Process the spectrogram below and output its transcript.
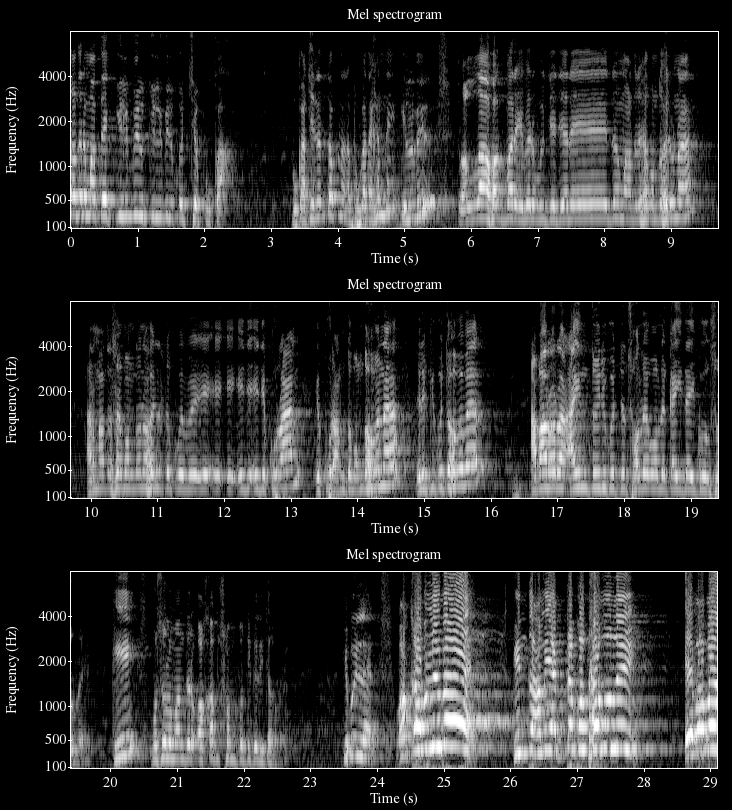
তাদের মাথায় কিলবিল কিলবিল করছে পোকা। পোকা চেনেন তো আপনারা? পোকা দেখেন নাই? কিলবিল? তো আল্লাহ আকবার, এবার বুঝছে যে রে মাদ্রাসা বন্ধ হইল না। আর মাদ্রাসা বন্ধ না হইলে তো এই যে এই যে কোরআন, এ কোরআন তো বন্ধ হবে না। তাহলে কি করতে হবে এবার? আবার ওরা আইন তৈরি করছে, ছলে বলে কায়দাই কৌশলে। কি? মুসলমানদের অকাপ সম্পত্তিকে নিতে হবে। কি বুঝলেন? অকাপ নেবে। কিন্তু আমি একটা কথা বলি। এ বাবা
